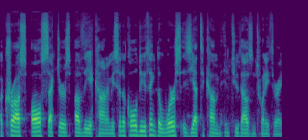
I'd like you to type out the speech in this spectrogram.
across all sectors of the economy. So nicole do you think the worst is yet to come in 2023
